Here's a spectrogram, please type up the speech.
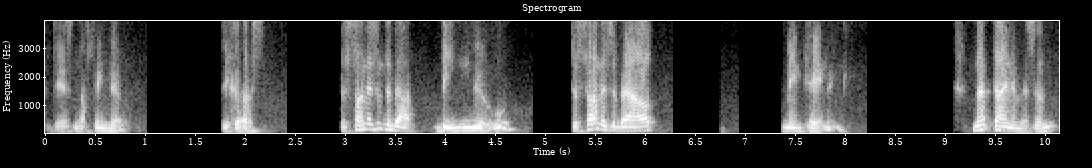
There's nothing new. Because the sun isn't about being new, the sun is about maintaining not dynamism,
